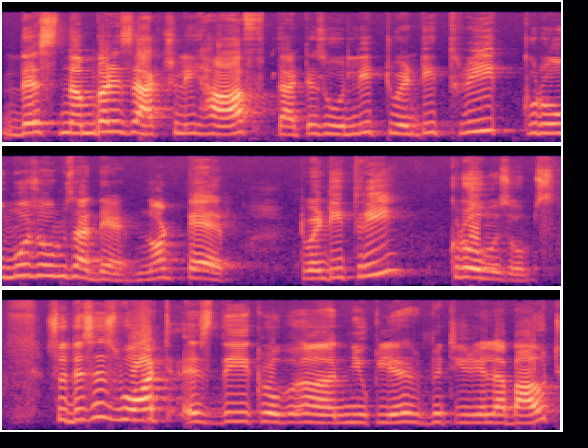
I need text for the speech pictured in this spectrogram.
this number is actually half that is only 23 chromosomes are there not pair 23 chromosomes. So this is what is the uh, nuclear material about.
